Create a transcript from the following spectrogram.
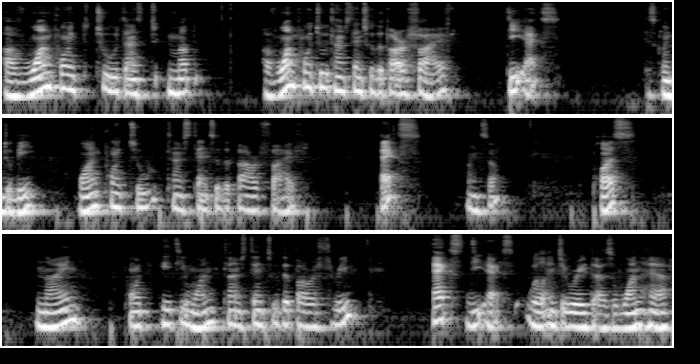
of 1.2 times of 1.2 times 10 to the power 5 dx is going to be 1.2 times 10 to the power 5 x like so, plus 9.81 times 10 to the power 3, x dx will integrate as 1 half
